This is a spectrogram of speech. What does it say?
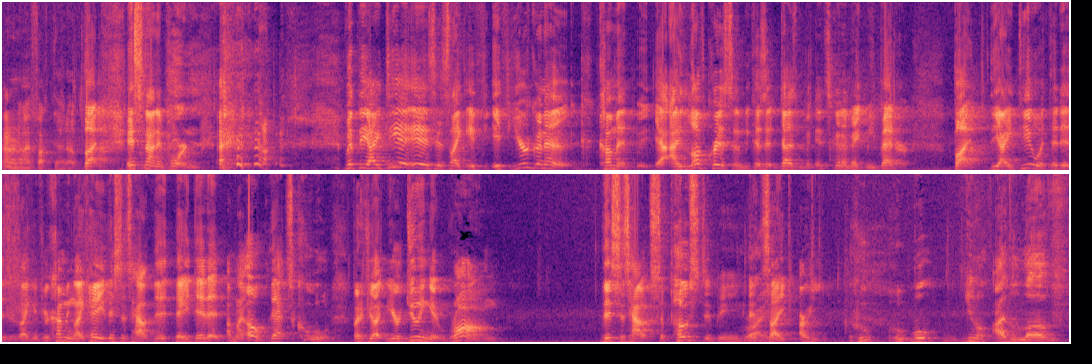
I don't know. I fucked that up, but it's not important. but the idea is, is like if if you're gonna come at, I love criticism because it does, it's gonna make me better. But the idea with it is, is like if you're coming like, hey, this is how th- they did it. I'm like, oh, that's cool. But if you're like, you're doing it wrong, this is how it's supposed to be. Right. It's like, are you who who? Well, you know, I love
